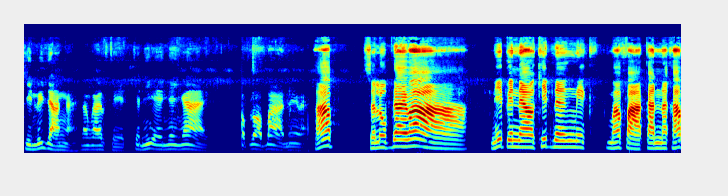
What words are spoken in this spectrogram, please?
กินหรือยังอะทำการเกษตรแค่นี้เองง่ายๆรอบรอบบ้านนี่แหละครับ สรุปได้ว่า นี่เป็นแนวคิดหนึ่งนี่มาฝากกันนะครับ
